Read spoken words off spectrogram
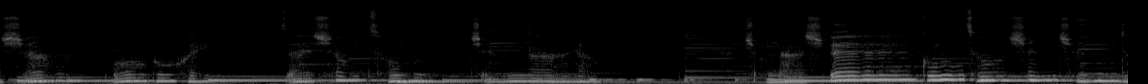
我想，我不会再像从前那样，唱那些故作深沉的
